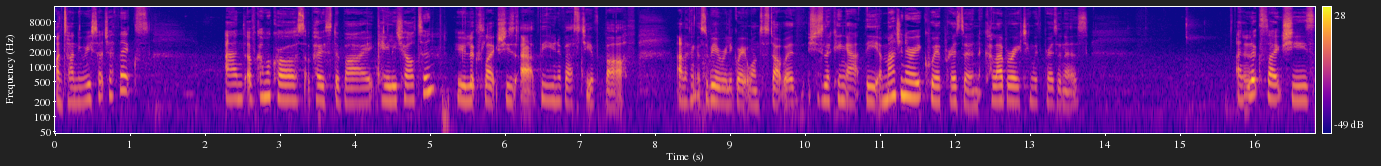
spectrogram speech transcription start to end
understanding research ethics. And I've come across a poster by Kayleigh Charlton, who looks like she's at the University of Bath. And I think this would be a really great one to start with. She's looking at the imaginary queer prison, collaborating with prisoners. And it looks like she's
